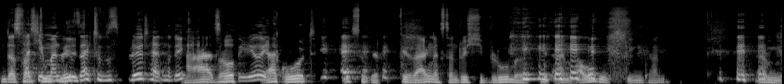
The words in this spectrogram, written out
das, was Hat jemand willst, gesagt, du bist blöd, Henrik? Ah, so, ja gut. Wir sagen das dann durch die Blume mit einem Augenzwinkern. ähm,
